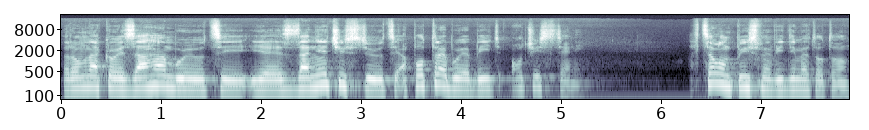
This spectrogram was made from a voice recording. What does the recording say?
rovnako je zahambujúci, je zanečistujúci a potrebuje byť očistený. A v celom písme vidíme toto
